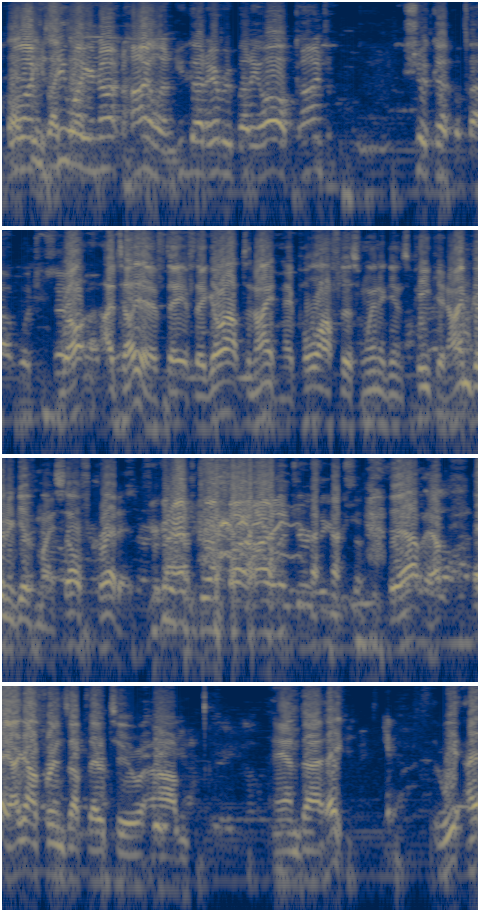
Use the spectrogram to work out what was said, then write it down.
football Well, I can seems like see the- why you're not in Highland. You got everybody all kinds of shook up about what you said. Well, I tell you, if they if they go out tonight and they pull off this win against Pekin, I'm going to give myself credit. you're gonna have to go out and buy a Highland jersey or something. yeah, yeah. Hey, I got friends up there too. Um, and uh, hey, we I,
